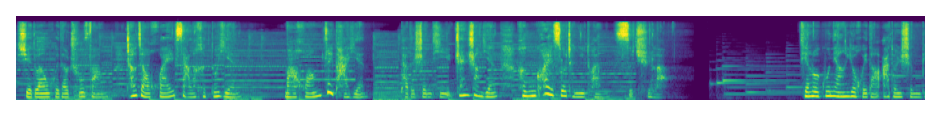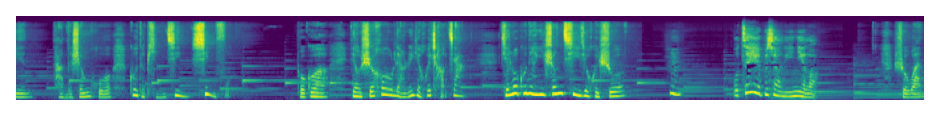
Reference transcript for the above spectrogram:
谢端回到厨房，朝脚踝撒了很多盐。马黄最怕盐，他的身体沾上盐，很快缩成一团，死去了。田螺姑娘又回到阿端身边。他们的生活过得平静幸福，不过有时候两人也会吵架。田螺姑娘一生气就会说：“哼，我再也不想理你了。”说完，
